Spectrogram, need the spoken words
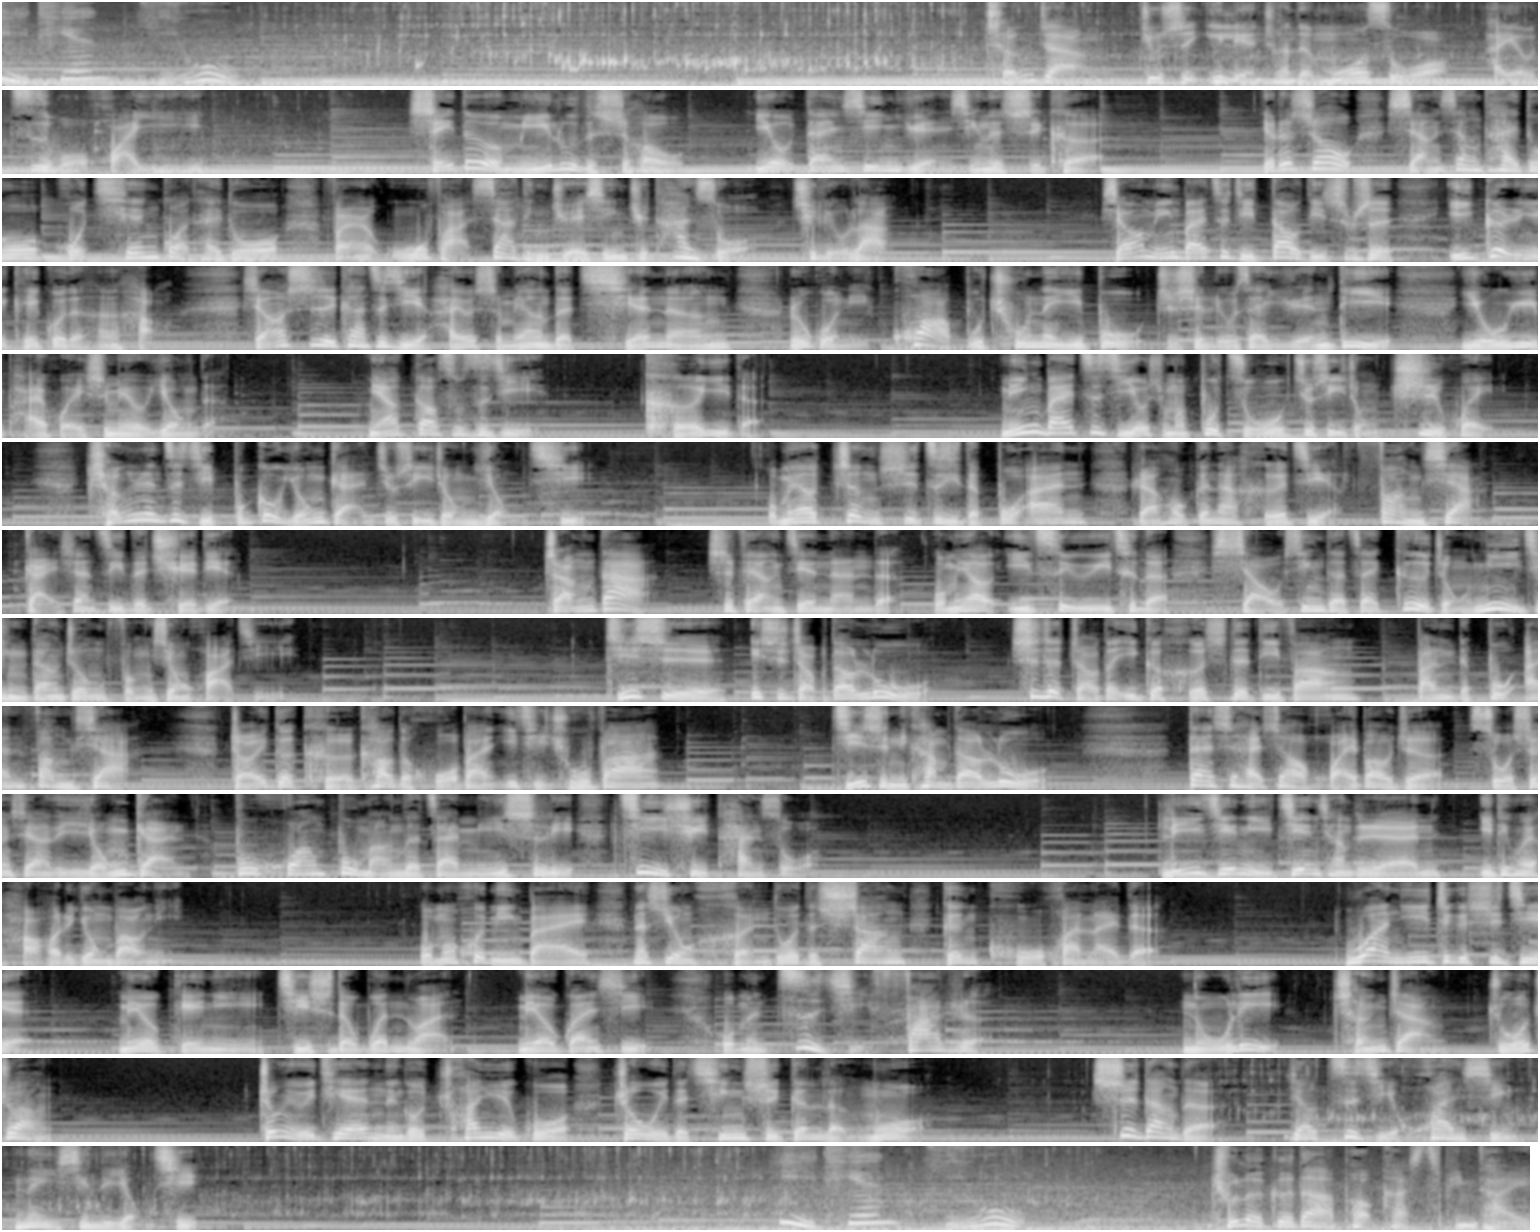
一天一物，成长就是一连串的摸索，还有自我怀疑。谁都有迷路的时候，也有担心远行的时刻。有的时候，想象太多或牵挂太多，反而无法下定决心去探索、去流浪。想要明白自己到底是不是一个人也可以过得很好，想要试试看自己还有什么样的潜能。如果你跨不出那一步，只是留在原地犹豫徘徊是没有用的。你要告诉自己，可以的。明白自己有什么不足，就是一种智慧；承认自己不够勇敢，就是一种勇气。我们要正视自己的不安，然后跟他和解，放下，改善自己的缺点。长大是非常艰难的，我们要一次又一次的小心的在各种逆境当中逢凶化吉。即使一时找不到路，试着找到一个合适的地方，把你的不安放下，找一个可靠的伙伴一起出发。即使你看不到路。但是还是要怀抱着所剩下的勇敢，不慌不忙的在迷失里继续探索。理解你坚强的人一定会好好的拥抱你。我们会明白，那是用很多的伤跟苦换来的。万一这个世界没有给你及时的温暖，没有关系，我们自己发热，努力成长茁壮，终有一天能够穿越过周围的轻视跟冷漠。适当的要自己唤醒内心的勇气。一天一物，除了各大 podcast 平台，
